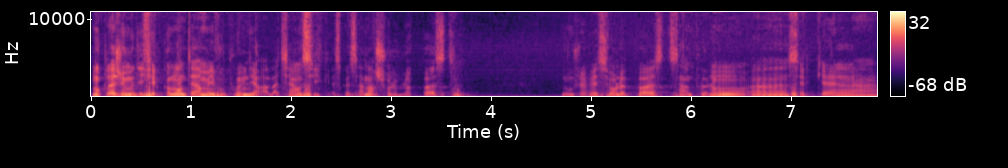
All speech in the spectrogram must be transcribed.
Donc là, j'ai modifié le commentaire, mais vous pouvez me dire, ah bah tiens aussi, est-ce que ça marche sur le blog post? Donc je vais sur le post, c'est un peu long. Euh, c'est lequel?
